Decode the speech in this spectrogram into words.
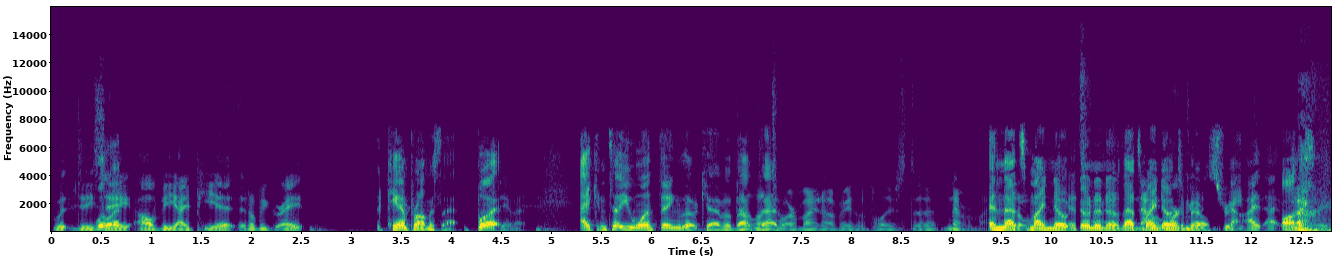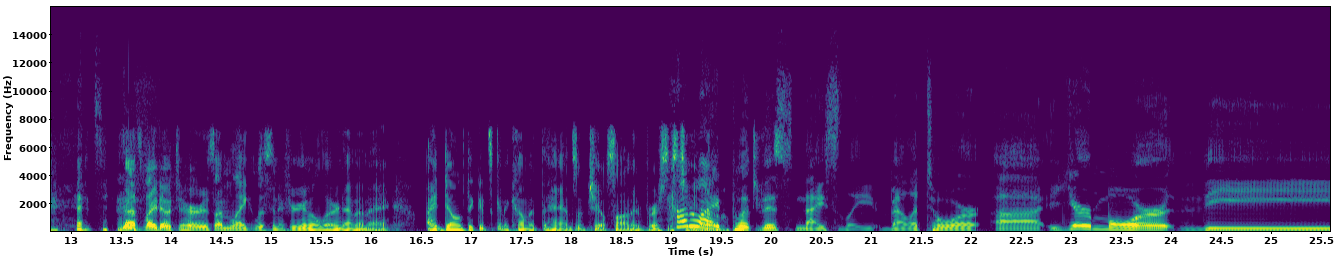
What, did he Well, say, I'll VIP it? It'll be great? Can't promise that, but Damn it. I can tell you one thing though, Kev, about that. Bellator might not be the place to. Never mind. And that's It'll my note. No, no, no, that's my note to. Meryl Streep. No, I- I- Honestly. That's my note to her. Is I'm like, listen, if you're going to learn MMA, I don't think it's going to come at the hands of Chael Sonnen versus. How do I put this nicely, Bellator? Uh, you're more the.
